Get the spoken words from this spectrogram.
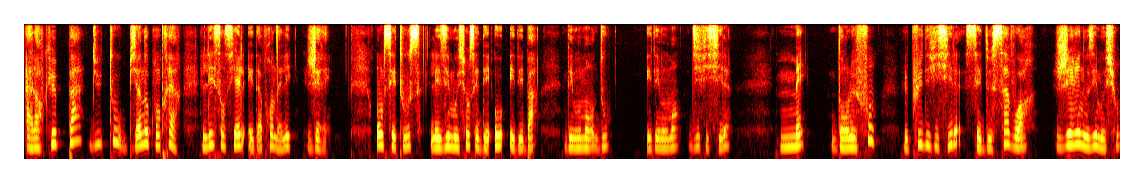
Alors que pas du tout, bien au contraire, l'essentiel est d'apprendre à les gérer. On le sait tous, les émotions c'est des hauts et des bas, des moments doux et des moments difficiles. Mais, dans le fond, le plus difficile, c'est de savoir gérer nos émotions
